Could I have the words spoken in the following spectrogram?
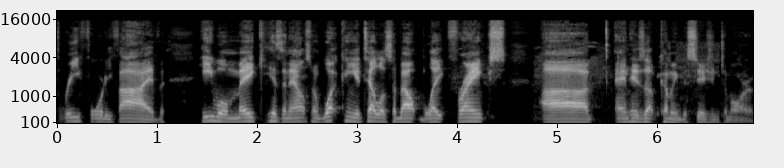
345. He will make his announcement. What can you tell us about Blake Franks uh, and his upcoming decision tomorrow?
